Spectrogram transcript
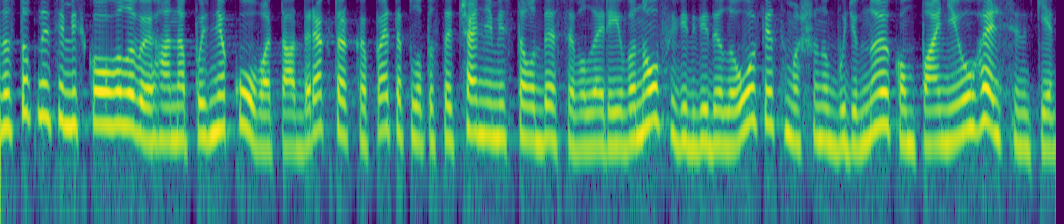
Заступниця міського голови Ганна Познякова та директор КП теплопостачання міста Одеси Валерій Іванов відвідали офіс машинобудівної компанії у Гельсінкі,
